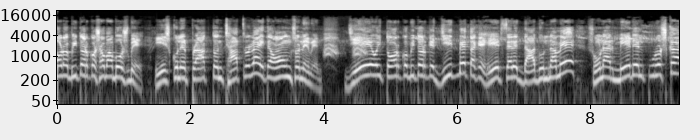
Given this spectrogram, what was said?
বড় বিতর্ক সভা বসবে। স্কুলের প্রাক্তন ছাত্ররা এতে অংশ নেবেন। যে ওই তর্ক বিতর্কে জিতবে তাকে হেড স্যারের দাদুর নামে সোনার মেডেল পুরস্কার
